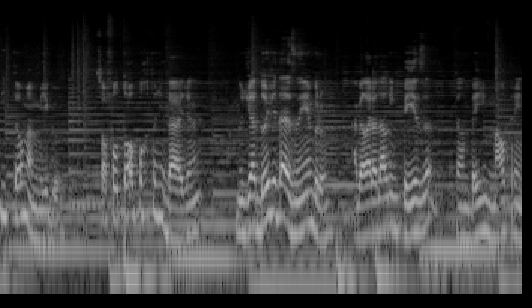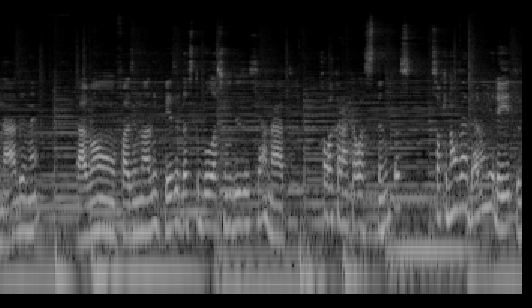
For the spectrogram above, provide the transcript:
Então, meu amigo, só faltou a oportunidade, né? No dia 2 de dezembro, a galera da limpeza, também mal treinada, né? estavam fazendo a limpeza das tubulações do isocianato. Colocaram aquelas tampas, só que não vedaram direito.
